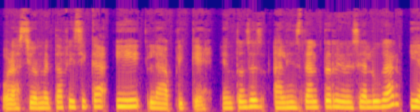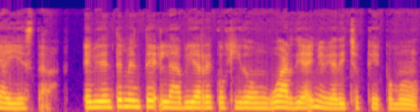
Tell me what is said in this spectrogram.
oración metafísica y la apliqué. Entonces al instante regresé al lugar y ahí estaba. Evidentemente la había recogido un guardia y me había dicho que como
